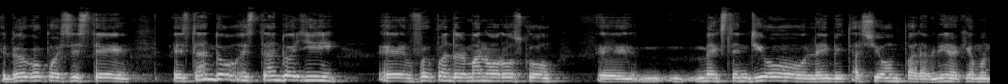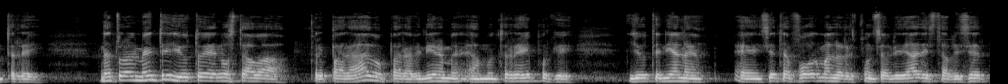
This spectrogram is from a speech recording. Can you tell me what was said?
Y luego, pues, este, estando, estando allí, eh, fue cuando el hermano Orozco eh, me extendió la invitación para venir aquí a Monterrey. Naturalmente yo todavía no estaba preparado para venir a, Monterrey porque yo tenía la, en cierta forma la responsabilidad de establecer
